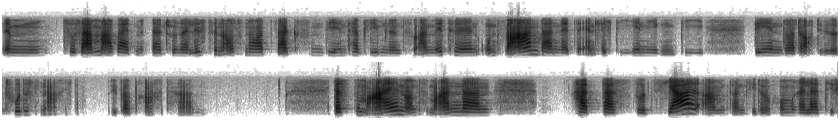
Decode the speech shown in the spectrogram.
in Zusammenarbeit mit einer Journalistin aus Nordsachsen die Hinterbliebenen zu ermitteln und waren dann letztendlich diejenigen, die denen dort auch diese Todesnachricht überbracht haben. Das zum einen und zum anderen hat das Sozialamt dann wiederum relativ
